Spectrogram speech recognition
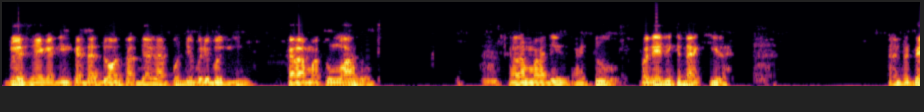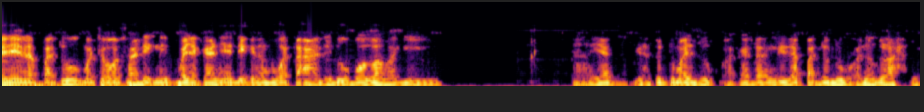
Tu yang saya kat dia Kadang orang tak berjalan pun Dia boleh bagi. Karamatullah tu. Karamah dia. Ha, Itu Pada dia kena akhir lah. Ha, Tapi yang dapat tu Macam orang sadik ni Kebanyakannya Dia kena buat taat. Dia tu Allah bagi ha, Yang Satu tu mazub ha, Kadang dia dapat dulu Anugerah tu.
